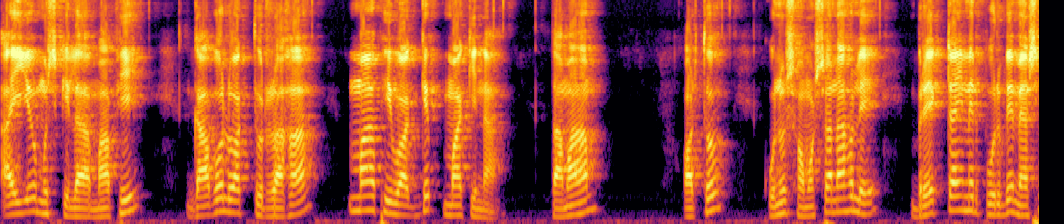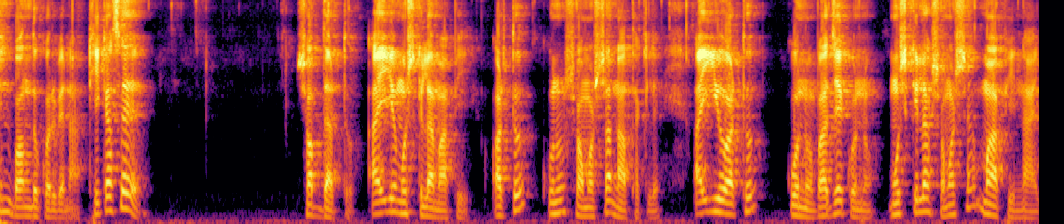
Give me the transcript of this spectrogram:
আইও মুশকিলা মাফি, গাবল ওয়াক্তুর রাহা, মাফি ওয়াগেব মাকিনা, তামাম। অর্থ, কোনো সমস্যা না হলে ব্রেক টাইমের পূর্বে মেশিন বন্ধ করবে না, ঠিক আছে? শব্দার্থ আইও মুশকিলা মাফি, অর্থ, কোনো সমস্যা না থাকলে। আইও অর্থ কোনো বা যে কোনো মুশকিলা সমস্যা মাফি নাই।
